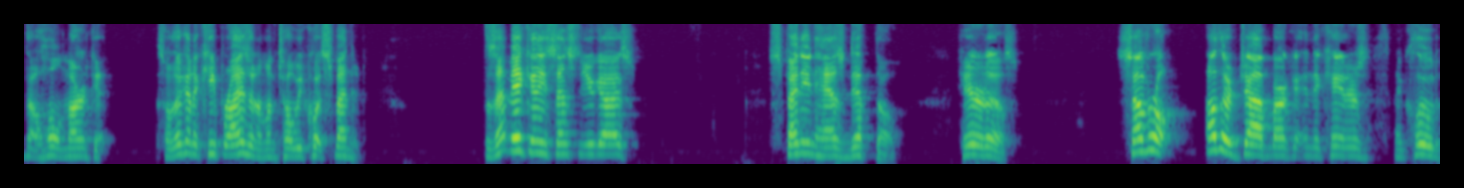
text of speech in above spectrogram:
the whole market. So they're going to keep rising them until we quit spending. Does that make any sense to you guys? Spending has dipped though. Here it is. Several other job market indicators include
